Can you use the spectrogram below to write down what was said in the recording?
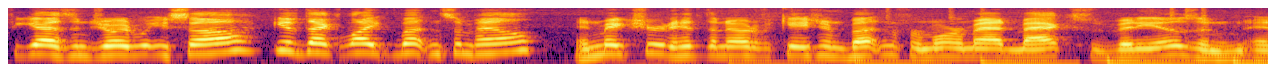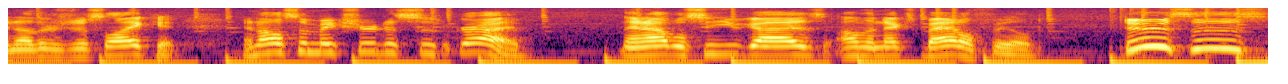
If you guys enjoyed what you saw, give that like button some hell, and make sure to hit the notification button for more Mad Max videos and, and others just like it. And also make sure to subscribe. And I will see you guys on the next battlefield. Deuces!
